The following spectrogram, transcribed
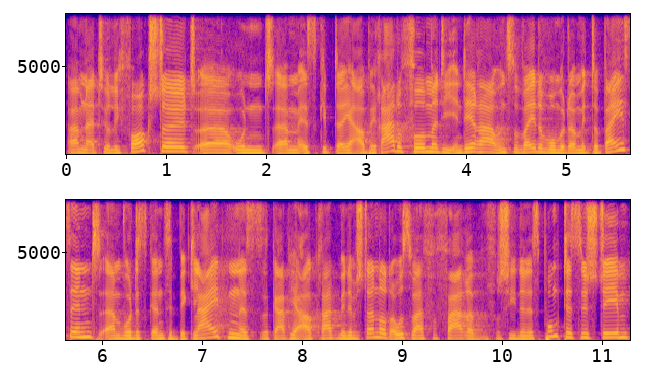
ähm, natürlich vorgestellt äh, und ähm, es gibt da ja auch Beraterfirmen, die Indera und so weiter, wo wir da mit dabei sind, ähm, wo das Ganze begleiten. Es gab ja auch gerade mit dem Standortauswahlverfahren ein verschiedenes Punktesystem,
